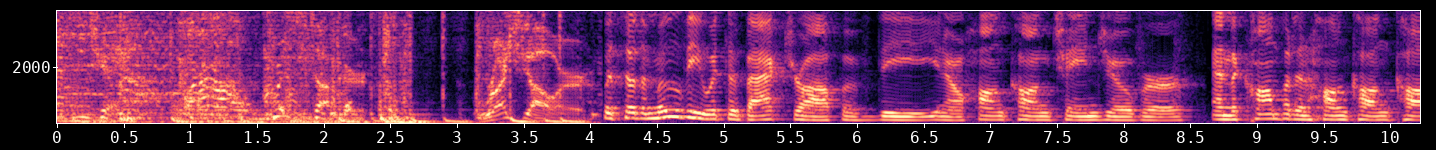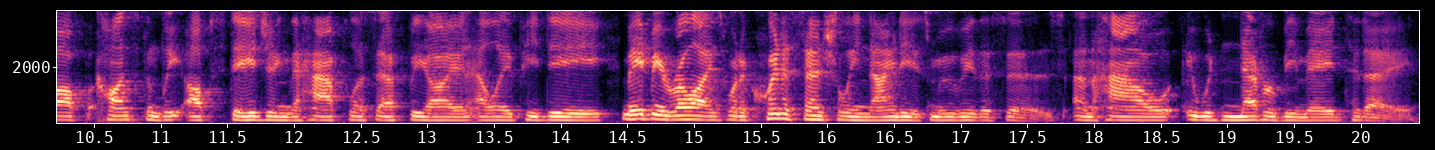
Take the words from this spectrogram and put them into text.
Jackie Chan. Wow. Chris Tucker. Rush Hour. But so the movie with the backdrop of the, you know, Hong Kong changeover and the competent Hong Kong cop constantly upstaging the hapless FBI and LAPD made me realize what a quintessentially 90s movie this is and how it would never be made today.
